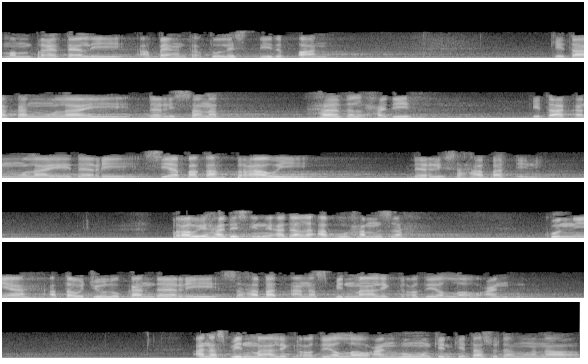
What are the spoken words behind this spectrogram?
mempreteli apa yang tertulis di depan. Kita akan mulai dari sanad hadzal hadis. Kita akan mulai dari siapakah perawi dari sahabat ini. Perawi hadis ini adalah Abu Hamzah, kunyah atau julukan dari sahabat Anas bin Malik radhiyallahu anhu. Anas bin Malik radhiyallahu anhu mungkin kita sudah mengenal.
